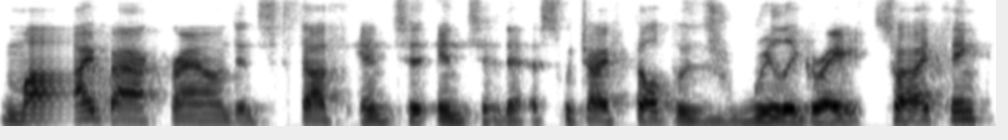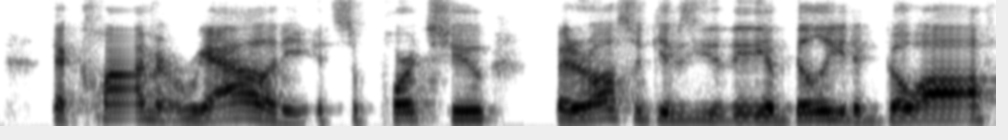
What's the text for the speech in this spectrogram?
my background and stuff into into this which i felt was really great so i think that climate reality it supports you but it also gives you the ability to go off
